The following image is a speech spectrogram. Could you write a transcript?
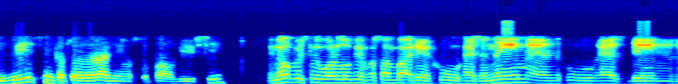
известен, который ранее выступал в UFC. And obviously, we're looking for somebody who has a name and who has been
